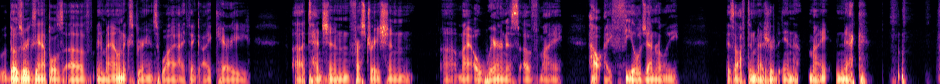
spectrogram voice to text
those are examples of, in my own experience, why I think I carry uh, tension, frustration, uh, my awareness of my how I feel generally is often measured in my neck.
